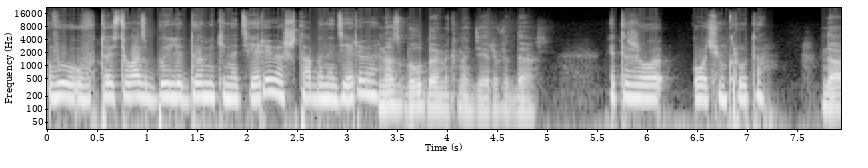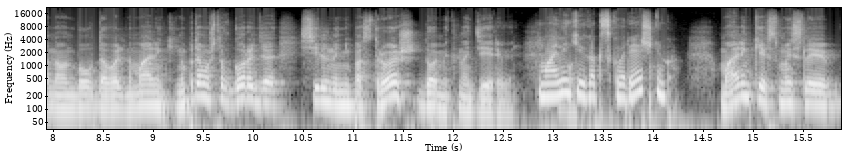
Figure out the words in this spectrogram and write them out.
Вы, то есть у вас были домики на дереве, штабы на дереве? У нас был домик на дереве, да. Это же очень круто. Да, но он был довольно маленький. Ну, потому что в городе сильно не построишь домик на дереве. Маленький, вот. как скворечник? Маленький, в смысле,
